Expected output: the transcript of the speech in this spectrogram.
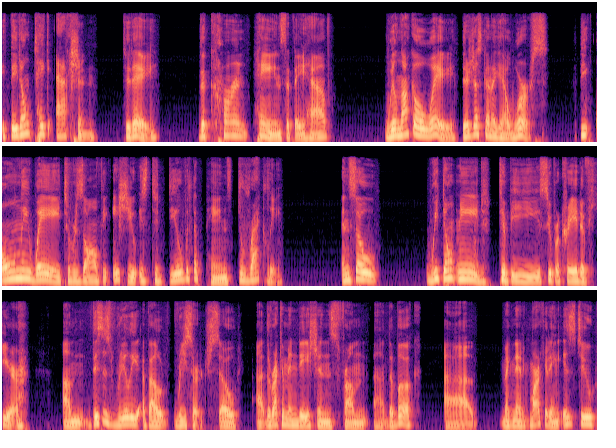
if they don't take action today, the current pains that they have will not go away. They're just going to get worse. The only way to resolve the issue is to deal with the pains directly. And so we don't need to be super creative here. Um, this is really about research. So uh, the recommendations from uh, the book, uh, Magnetic Marketing, is to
